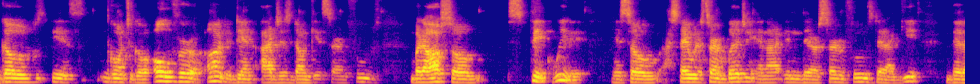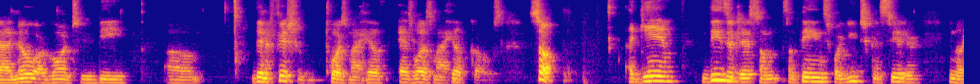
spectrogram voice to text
goes is going to go over or under, then I just don't get certain foods. But I also stick with it. And so I stay with a certain budget and I and there are certain foods that I get that I know are going to be um, beneficial towards my health as well as my health goals. So again, these are just some some things for you to consider you know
